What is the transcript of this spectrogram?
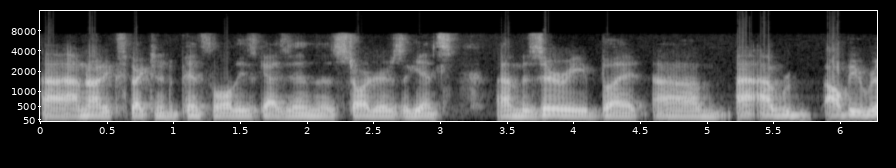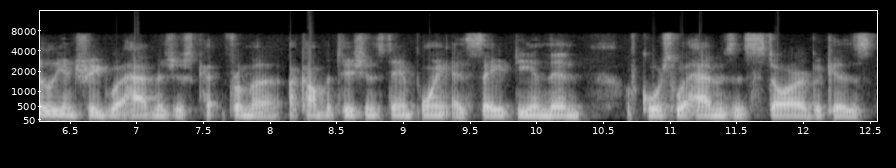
Uh, I'm not expecting to pencil all these guys in the starters against uh, Missouri, but um, I, will be really intrigued what happens just from a, a, competition standpoint as safety, and then of course what happens at star because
